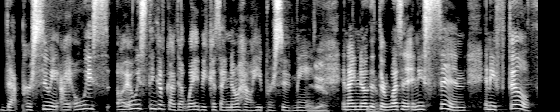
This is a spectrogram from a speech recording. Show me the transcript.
that pursuing i always i always think of god that way because i know how he pursued me Yeah. and i know that there wasn't any sin any filth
